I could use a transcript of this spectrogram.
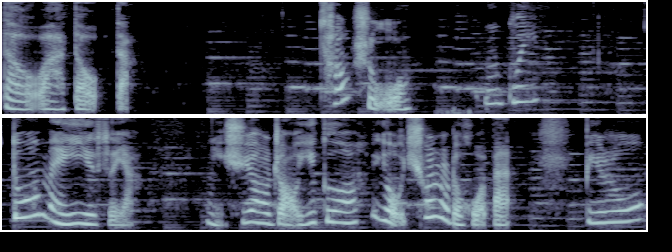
抖啊抖的。仓鼠、乌龟。多没意思呀！你需要找一个有趣儿的伙伴，比如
